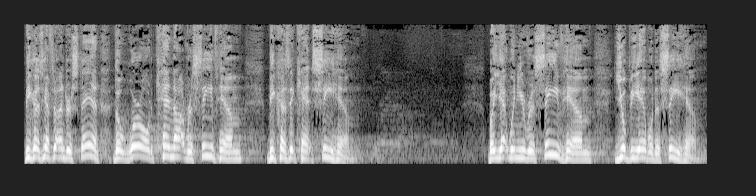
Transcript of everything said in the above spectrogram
Because you have to understand, the world cannot receive him because it can't see him. But yet, when you receive him, you'll be able to see him.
